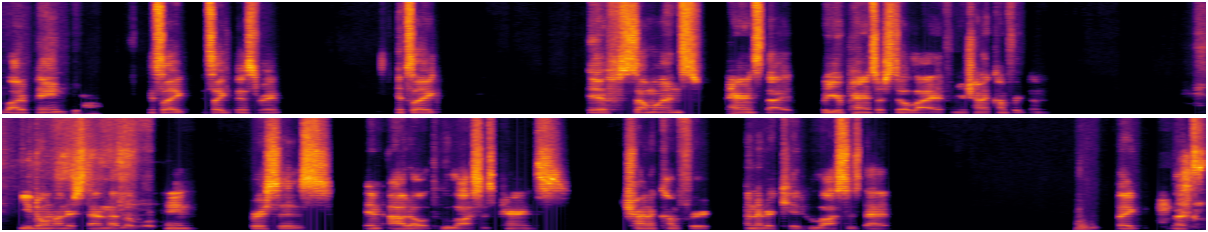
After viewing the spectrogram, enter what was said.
lot of pain, yeah. it's like it's like this, right? It's like if someone's parents died, but your parents are still alive and you're trying to comfort them. You don't understand that level of pain versus an adult who lost his parents trying to comfort another kid who lost his dad like that's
